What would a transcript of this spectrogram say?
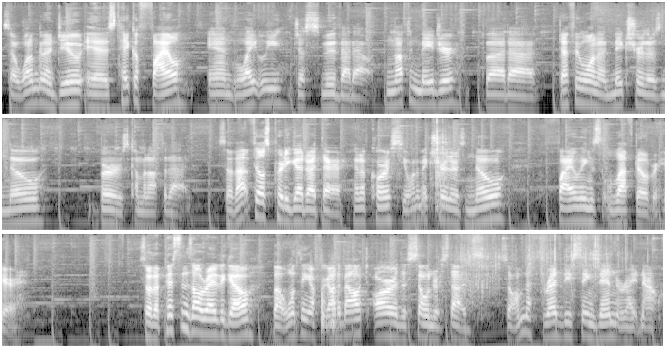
So what I'm gonna do is take a file and lightly just smooth that out. Nothing major, but uh, definitely wanna make sure there's no burrs coming off of that. So that feels pretty good right there. And of course, you wanna make sure there's no filings left over here. So the piston's all ready to go, but one thing I forgot about are the cylinder studs. So I'm gonna thread these things in right now.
